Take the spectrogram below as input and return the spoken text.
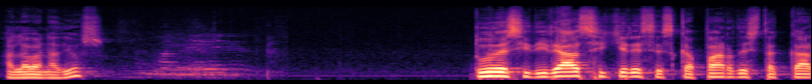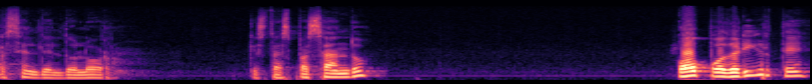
¿Alaban a Dios? Tú decidirás si quieres escapar de esta cárcel del dolor que estás pasando, o poder irte,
